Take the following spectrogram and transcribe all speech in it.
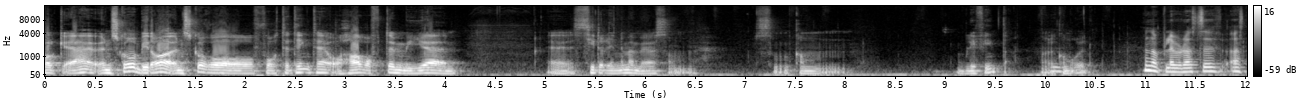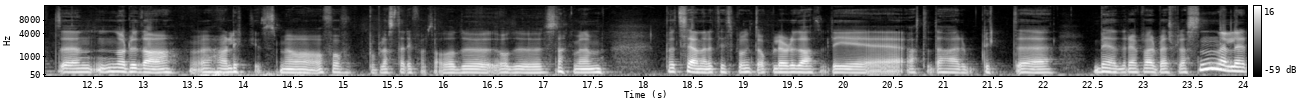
Folk er, ønsker å bidra, ønsker å få til ting til, og har ofte mye eh, Sitter inne med mye som, som kan bli fint da, når det kommer ut. Men opplever du at, at eh, når du da eh, har lykkes med å, få på plass tariffavtale, og, du- og du snakker med dem på et senere tidspunkt, opplever du da at, de, at det har blitt eh, bedre på arbeidsplassen, eller,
